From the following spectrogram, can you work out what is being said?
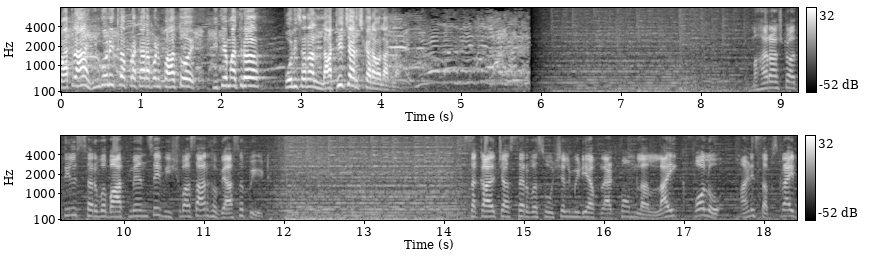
मात्र हा हिंगोलीतला प्रकार आपण पाहतोय. इथे मात्र पोलिसांना लाठीचार्ज करावा लागला. महाराष्ट्रातील सर्व बातम्यांचे विश्वासार्ह व्यासपीठ. सकाळच्या सर्व सोशल मीडिया प्लॅटफॉर्मला लाईक फॉलो आणि सबस्क्राईब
